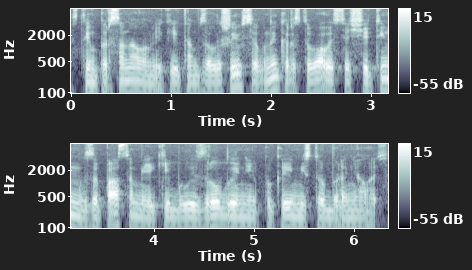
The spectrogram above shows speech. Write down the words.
з тим персоналом, який там залишився, вони користувалися ще тими запасами, які були зроблені, поки місто оборонялося.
